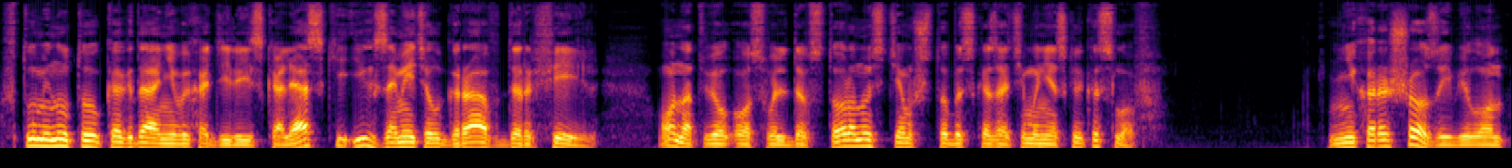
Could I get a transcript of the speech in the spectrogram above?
В ту минуту, когда они выходили из коляски, их заметил граф Дерфейль. Он отвел Освальда в сторону с тем, чтобы сказать ему несколько слов. «Нехорошо», — заявил он,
